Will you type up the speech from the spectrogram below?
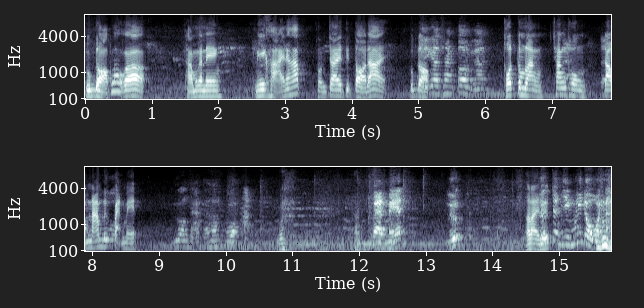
ลูกดอกเราก็ทำกันเอง มีขายนะครับ สนใจติดต่อได้ ลูกดอกนี่ก็ช่างต้นเหมือนกันทดกำลังช่างธงดำน้ำลึก 8 เมตร ร่วงหักนะครับรวมหักแปดเมตร ลึกอะไรลึก จนยิงไม่โดนอะ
